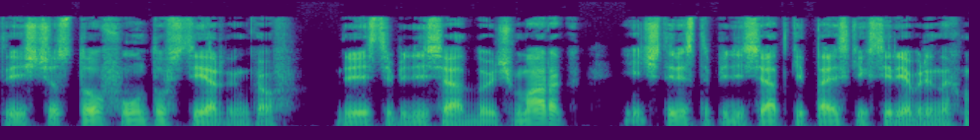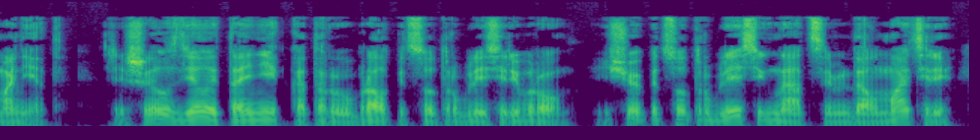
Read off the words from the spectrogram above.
1100 фунтов стерлингов, 250 дойчмарок и 450 китайских серебряных монет. Решил сделать тайник, который убрал 500 рублей серебром. Еще 500 рублей ассигнациями дал матери —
